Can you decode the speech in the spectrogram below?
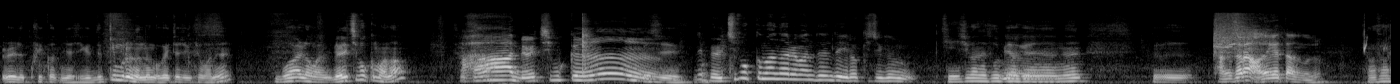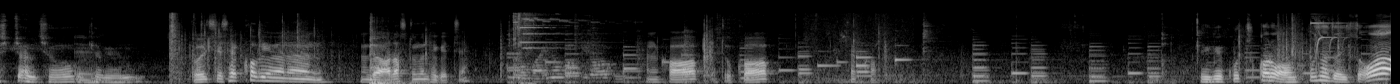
넣고 있거든요. 지금 느낌으로 넣는 거겠죠, 지금 저거는? 뭐 하려고 하는 멸치볶음 하나? 설탕? 아 멸치볶음. 그렇지. 근데 멸치볶음 하나를 만드는데 이렇게 지금 긴 시간에 소비하기에는 그 장사를 안 하겠다는 거죠. 장사가 쉽지 않죠. 그렇게 네. 하면. 멸치 세 컵이면은 내가 알아서 두면 되겠지? 한 컵, 두 컵, 세 컵. 이게 고춧가루가 안 부서져 있어. 와!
